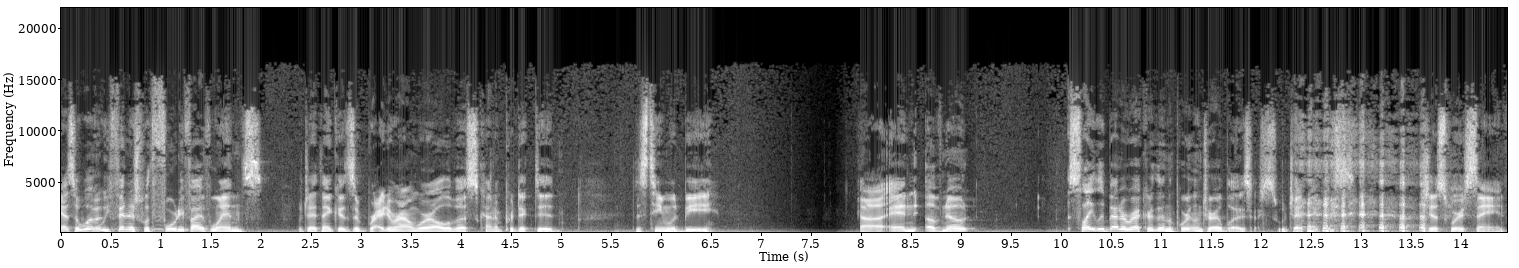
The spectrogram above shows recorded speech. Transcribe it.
Yeah, so what we finished with 45 wins, which I think is right around where all of us kind of predicted this team would be. Uh, and of note, slightly better record than the Portland Trailblazers, which I think is just worth saying.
